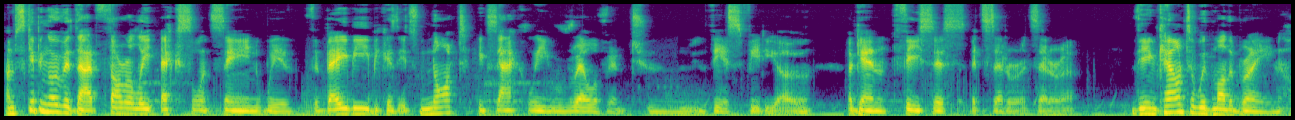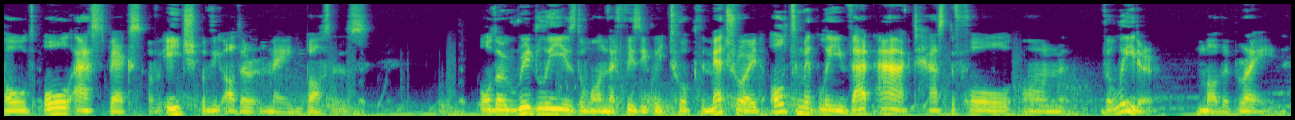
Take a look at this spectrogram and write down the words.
I'm skipping over that thoroughly excellent scene with the baby because it's not exactly relevant to this video. Again, thesis, etc., etc. The encounter with Mother Brain holds all aspects of each of the other main bosses. Although Ridley is the one that physically took the Metroid, ultimately that act has to fall on the leader, Mother Brain,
